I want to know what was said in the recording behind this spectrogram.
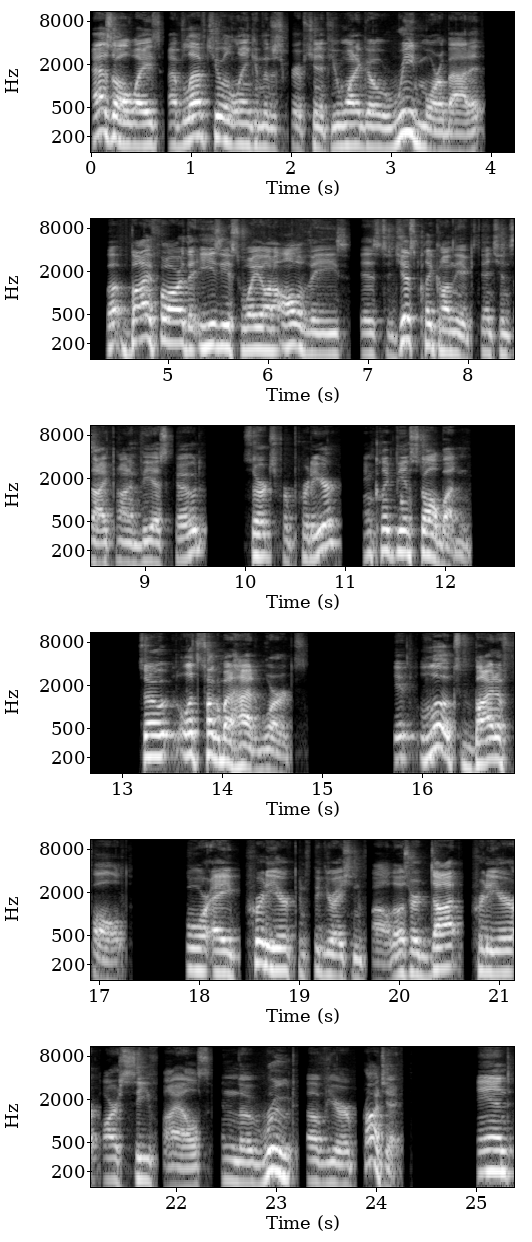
As always, I've left you a link in the description if you want to go read more about it. But by far the easiest way on all of these is to just click on the extensions icon in VS Code, search for Prettier, and click the install button. So let's talk about how it works. It looks by default for a prettier configuration file. Those are prettier RC files in the root of your project. And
